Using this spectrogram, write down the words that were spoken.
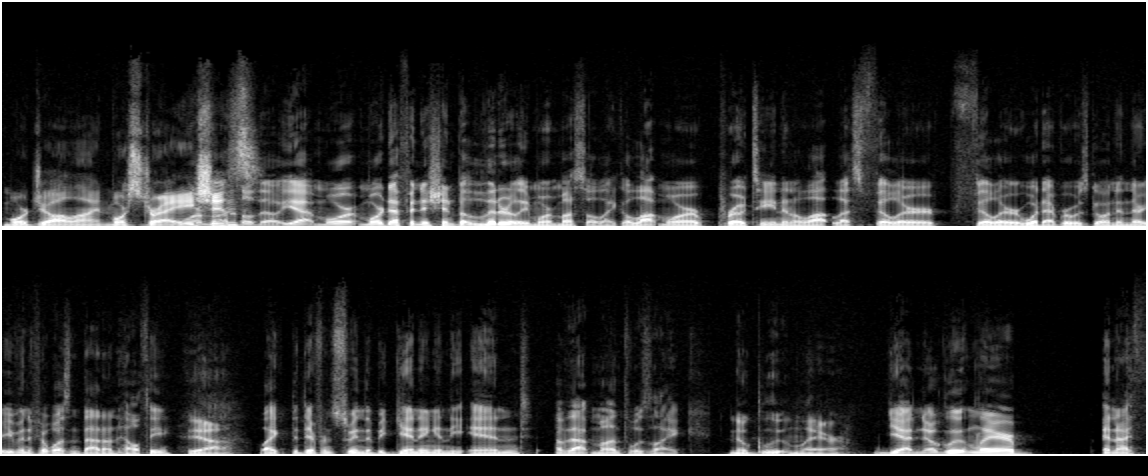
more jawline, more More striations. muscle though, yeah, more more definition, but literally more muscle. Like a lot more protein and a lot less filler, filler, whatever was going in there, even if it wasn't that unhealthy. yeah, Like the difference between the beginning and the end of that month was like, no gluten layer. yeah, no gluten layer, and I th-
